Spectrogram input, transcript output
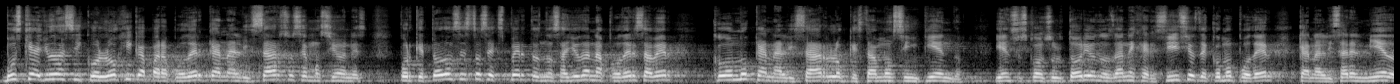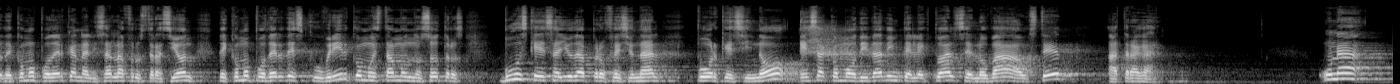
Busque ayuda psicológica para poder canalizar sus emociones, porque todos estos expertos nos ayudan a poder saber cómo canalizar lo que estamos sintiendo. Y en sus consultorios nos dan ejercicios de cómo poder canalizar el miedo, de cómo poder canalizar la frustración, de cómo poder descubrir cómo estamos nosotros. Busque esa ayuda profesional, porque si no, esa comodidad intelectual se lo va a usted a tragar. Una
